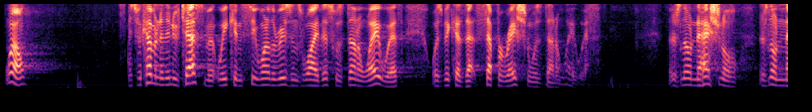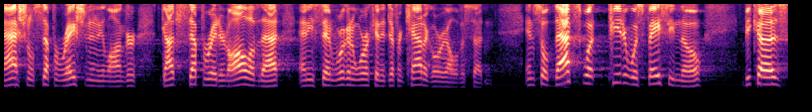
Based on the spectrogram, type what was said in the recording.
Well, as we come into the New Testament, we can see one of the reasons why this was done away with was because that separation was done away with. There's no national there's no national separation any longer. God separated all of that, and He said, We're going to work in a different category all of a sudden. And so that's what Peter was facing, though, because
